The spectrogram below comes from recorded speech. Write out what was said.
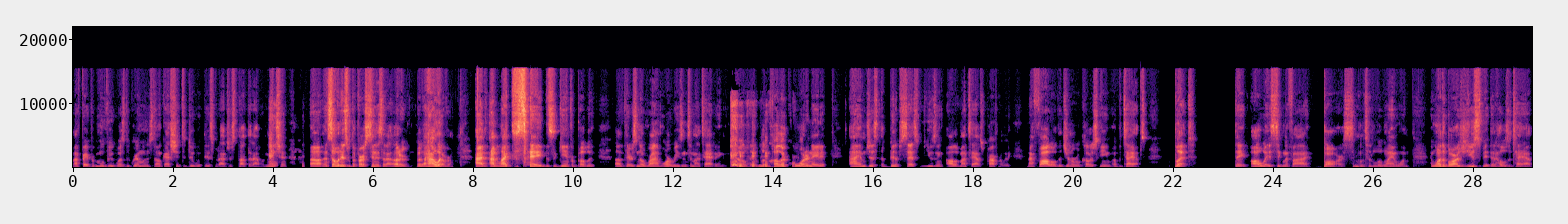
my favorite movie was The Gremlins. Don't got shit to do with this, but I just thought that I would mention." Uh, and so it is with the first sentence that I uttered. But however, I I like to say this again for public. Uh, there's no rhyme or reason to my tabbing. So they look color coordinated. I am just a bit obsessed with using all of my tabs properly, and I follow the general color scheme of the tabs. But they always signify bars, similar to the Lil Wayne one. And one of the bars you spit that holds a tab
